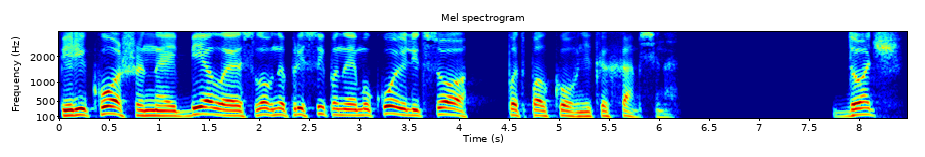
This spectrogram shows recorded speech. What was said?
перекошенное, белое, словно присыпанное мукой лицо подполковника Хамсина. Дочь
